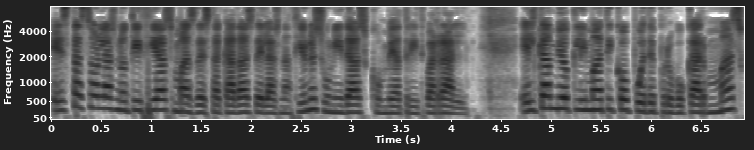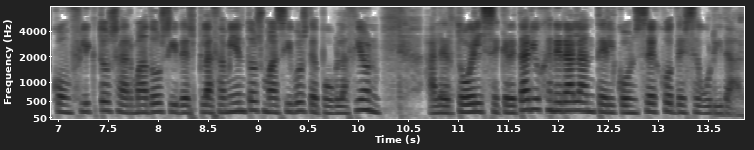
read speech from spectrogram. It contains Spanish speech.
Estas son las noticias más destacadas de las Naciones Unidas con Beatriz Barral. El cambio climático puede provocar más conflictos armados y desplazamientos masivos de población, alertó el secretario general ante el Consejo de Seguridad.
